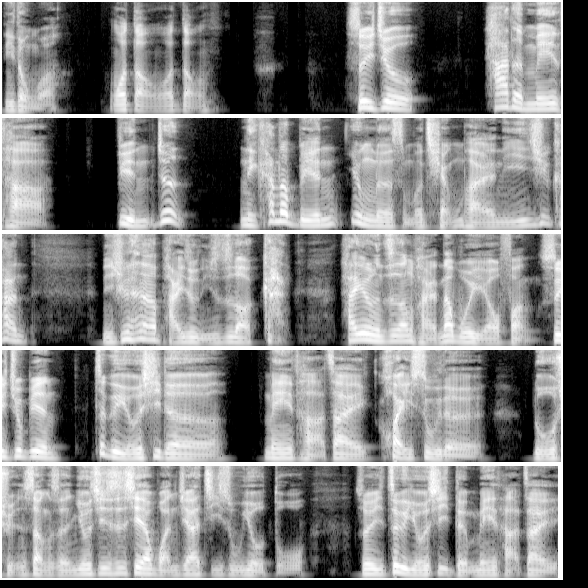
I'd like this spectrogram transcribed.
你懂吗？我懂，我懂。所以就他的 meta 变，就你看到别人用了什么强牌，你一去看，你去看他牌组，你就知道，干他用了这张牌，那我也要放，所以就变这个游戏的 meta 在快速的螺旋上升，尤其是现在玩家基数又多，所以这个游戏的 meta 在，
